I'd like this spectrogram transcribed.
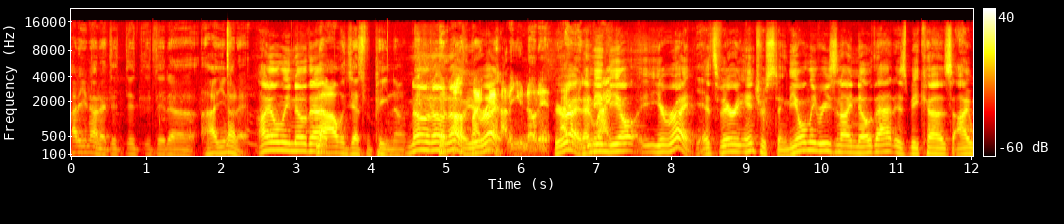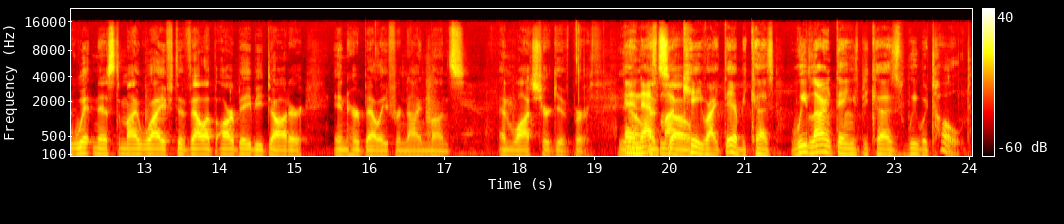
How do you know that? Did, did, did, uh, how do you know that? I only know that. no, I was just repeating. No, no, no, no, I you're like, right. how do you know that? You're How- right. I you're mean, right. The, o- you're right. It's very interesting. The only reason I know that is because I witnessed my wife develop our baby daughter in her belly for nine months and watched her give birth. you and know? that's my so- key right there because we learn things because we were told.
